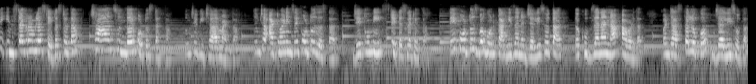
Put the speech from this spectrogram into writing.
तुम्ही इंस्टाग्रामला स्टेटस ठेवता छान सुंदर फोटोज टाकता तुमचे विचार मांडता तुमच्या आठवणींचे फोटोज असतात जे तुम्ही स्टेटसला ठेवता. ते फोटोज बघून काही जण जलीस होतात तर खूप जणांना आवडतात. पण जास्त लोक जलीस होतात.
